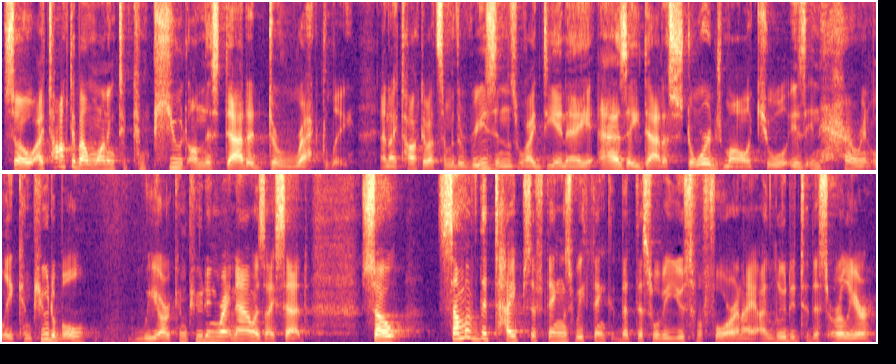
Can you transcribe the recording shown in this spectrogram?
So I talked about wanting to compute on this data directly. And I talked about some of the reasons why DNA as a data storage molecule is inherently computable. We are computing right now, as I said. So some of the types of things we think that this will be useful for, and I alluded to this earlier,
